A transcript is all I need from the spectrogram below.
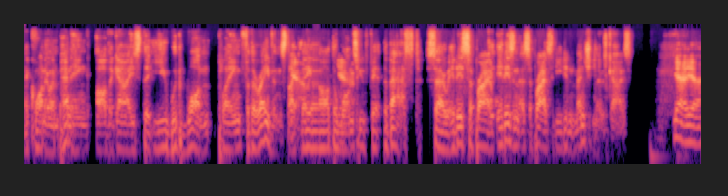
Ekwonu and Penning are the guys that you would want playing for the Ravens. Like yeah. they are the yeah. ones who fit the best. So it is surprise. It isn't a surprise that he didn't mention those guys. Yeah, yeah.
